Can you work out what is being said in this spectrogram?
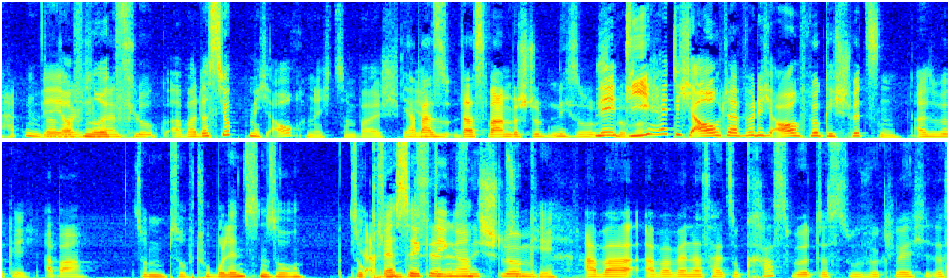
Hatten wir ja auf dem Nein Rückflug. Aber das juckt mich auch nicht zum Beispiel. Ja, aber so, das waren bestimmt nicht so Nee, schlimme. die hätte ich auch, da würde ich auch wirklich schwitzen. Also wirklich. Aber so, so Turbulenzen, so, so Ja, so Classic-Dinge. ist nicht schlimm. okay. Aber, aber wenn das halt so krass wird, dass du wirklich, dass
